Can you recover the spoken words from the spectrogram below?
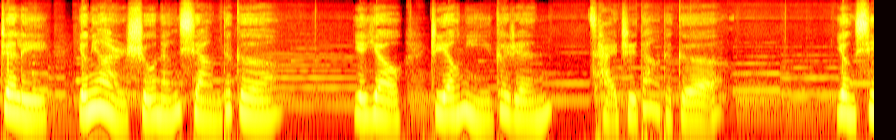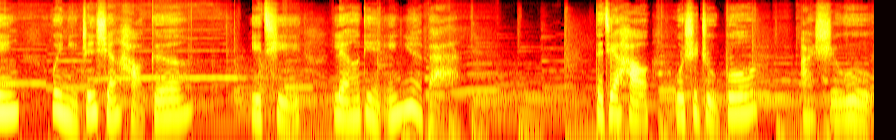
这里有你耳熟能详的歌，也有只有你一个人才知道的歌。用心为你甄选好歌，一起聊点音乐吧。大家好，我是主播二十五。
